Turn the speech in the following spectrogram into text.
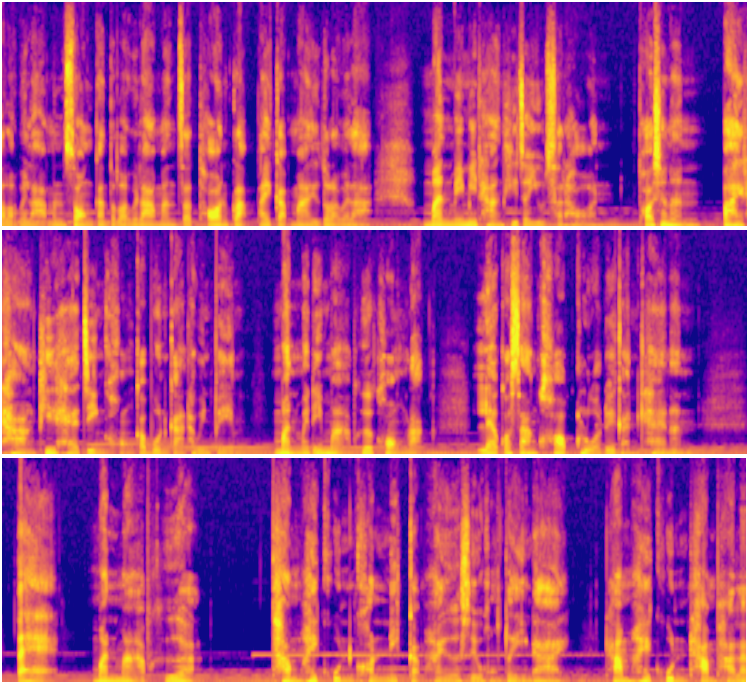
ตลอดเวลา มันส่องกันตลอดเวลา มันสะท้อนกลับไปกลับมาอยู่ตลอดเวลา มันไม่มีทางที่จะหยุดสะท้อน เพราะฉะนั้นปลายทางที่แท้จริงของกระบวนการทวินเฟรมมันไม่ได้มาเพื่อของรัก แล้วก็สร้างครอบครัวด้วยกันแค่นั้น แต่มันมาเพื่อทำให้คุณคอนเน c กับ higher self ของตัวเองได้ทำให้คุณทำภาร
